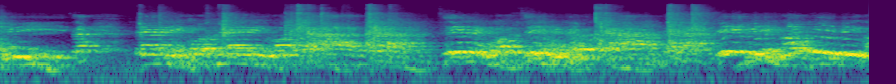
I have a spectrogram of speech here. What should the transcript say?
시작. 때리고 때리고 짝짝 찌르고 찌르고 짝짝 비비고 비비고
